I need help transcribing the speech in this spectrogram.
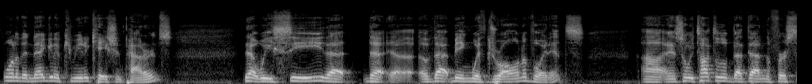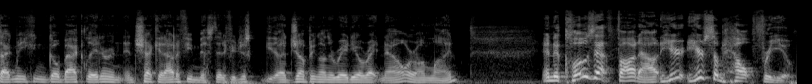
one of the negative communication patterns that we see that that uh, of that being withdrawal and avoidance. Uh, and so we talked a little bit about that in the first segment. You can go back later and, and check it out if you missed it. If you're just uh, jumping on the radio right now or online. And to close that thought out, here here's some help for you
